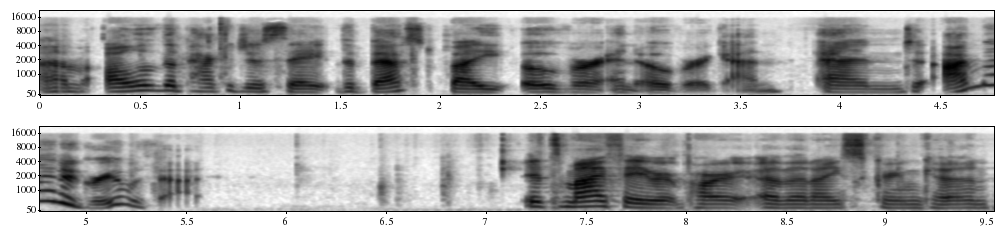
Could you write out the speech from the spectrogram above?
Um all of the packages say the best bite over and over again. And I might agree with that. It's my favorite part of an ice cream cone,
